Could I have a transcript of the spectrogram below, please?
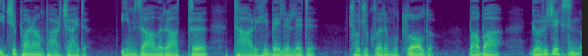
içi paramparçaydı. İmzaları attı, tarihi belirledi. Çocukları mutlu oldu. Baba, göreceksin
